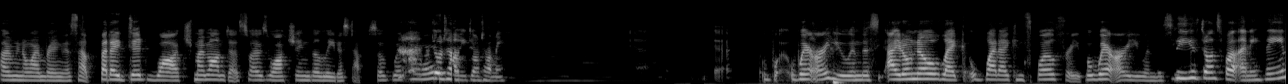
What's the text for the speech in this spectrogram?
I don't know why I'm bringing this up, but I did watch, my mom does. So I was watching the latest episode with her. Don't tell me. Don't tell me where are you in this? I don't know like what I can spoil for you, but where are you in this? Please don't spoil anything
